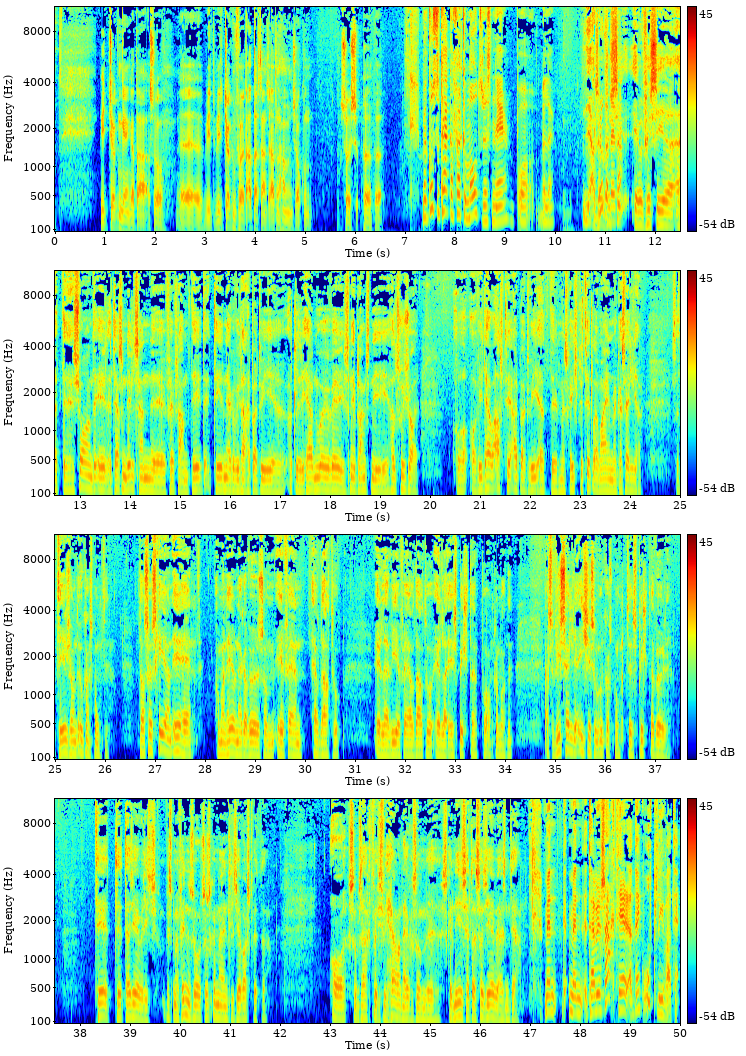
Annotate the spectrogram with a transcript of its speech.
vi jogging gänga där alltså eh vi vi jogging för att alla stans alla handen så kun så på på. Men går så fucking motorist ner på eller Ja, så jeg, vil, først sige, at uh, sjovt, det, det som Nils han uh, får frem, det, det, det er nærmere har arbejde, vi ødler. Jeg har nu jo været i snebranchen i halvtrusjøj, og, og vi har alltid arbejdet vi at uh, man skal ikke bestille mig, end man kan sælge. Så det er sjovt udgangspunktet. Da så sker en e-hand, og man har jo nærmere været som er fan af dato, eller vi er fan af dato, eller er spilt på omkring måten. Altså, vi sælger ikke som udgangspunkt spilter vøret det, det, det gjør vi ikke. Hvis man finner så, så skal man egentlig gjøre vast ved det. Og som sagt, hvis vi har noe som vi skal nysette, så gjør vi det sånn der. Men, men det har vi sagt her, at det ikke opplever det.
